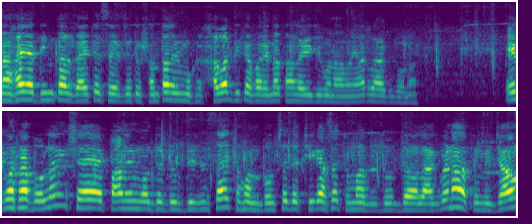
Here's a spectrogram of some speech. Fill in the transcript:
না খাইয়া দিনকাল যাইতেছে, যেহেতু সন্তানের মুখে খাবার দিতে পারি না, তাহলে এই জীবন আমি আর রাখব না। এই কথা বলে সে পানির মধ্যে ডুব দিতে চায়, তখন বলছে যে, ঠিক আছে, তোমার ডুব দেওয়া লাগবে না, তুমি যাও,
